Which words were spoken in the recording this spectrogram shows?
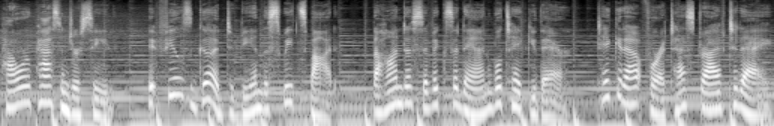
power passenger seat. It feels good to be in the sweet spot. The Honda Civic Sedan will take you there. Take it out for a test drive today.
